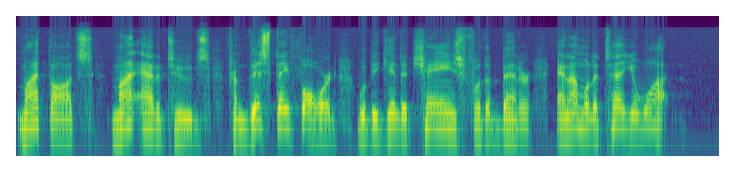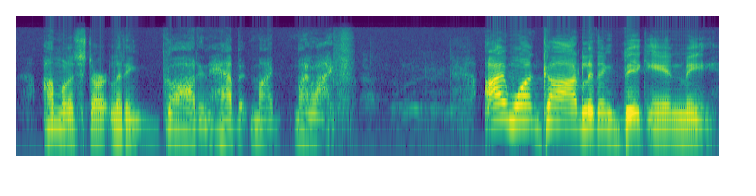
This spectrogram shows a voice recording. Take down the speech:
my thoughts, my attitudes from this day forward will begin to change for the better. And I'm going to tell you what, I'm going to start letting God inhabit my, my life. I want God living big in me.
